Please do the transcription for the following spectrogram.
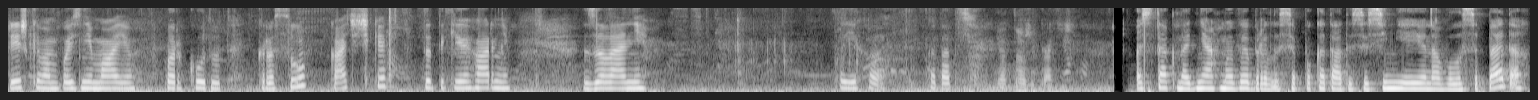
Трішки вам познімаю в парку тут красу, качечки. Тут такі гарні, зелені. Поїхали кататися. Я теж качу. Ось так на днях ми вибралися покататися з сім'єю на велосипедах.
